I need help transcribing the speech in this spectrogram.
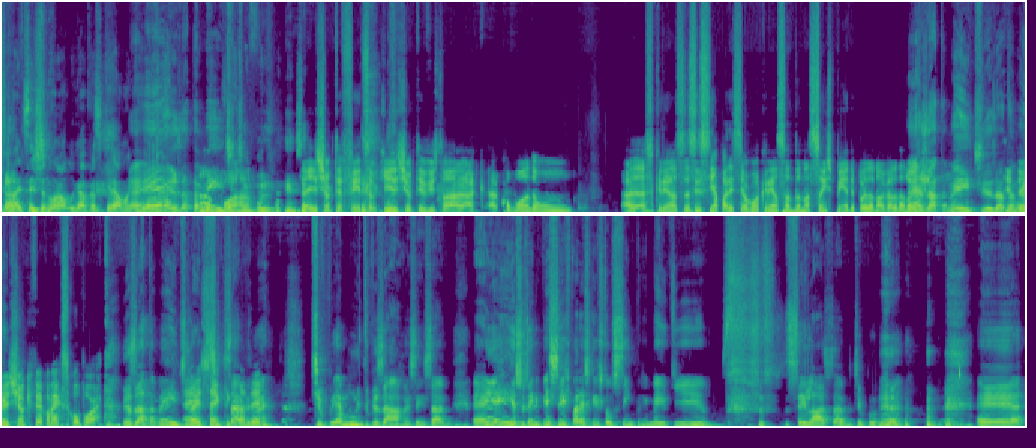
Mas City não é um lugar pra se criar uma criança. É, exatamente. Ah, tipo... Isso aí, eles tinham que ter feito, sabe o quê? Eles tinham que ter visto a, a, a, como andam as crianças, assim, se aparecer alguma criança andando na São Espenha depois das 9 horas da noite. É, exatamente, exatamente. Entendeu? Eles tinham que ver como é que se comporta. Exatamente, é né? isso aí que sabe, tem que fazer. Né? Tipo, é muito bizarro, assim, sabe? É, e é isso, os NPCs parece que eles estão sempre meio que. sei lá, sabe? Tipo. é,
